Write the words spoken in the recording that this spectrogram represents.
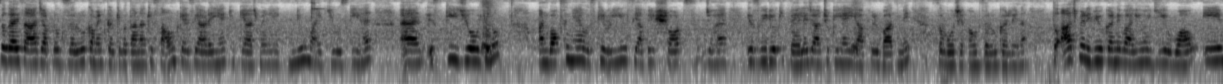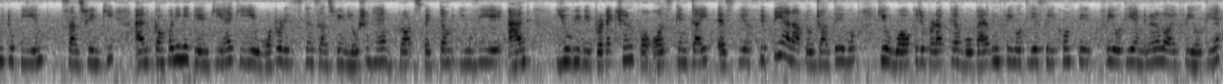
so guys आज आप लोग ज़रूर कमेंट करके बताना कि साउंड कैसे आ रही है क्योंकि आज मैंने एक न्यू माइक यूज़ की है. एंड इसकी जो you you know know, unboxing है, उसकी रील्स या फिर शॉर्ट्स जो है, इस वीडियो की पहले जा चुकी हैं या फिर बाद में सो वो चेकआउट ज़रूर कर लेना। तो आज मैं रिव्यू करने वाली हूँ ये wow A M to P M sunscreen की एंड कंपनी ने क्लेम की है कि ये वाटर रेजिस्टेंट सनस्क्रीन लोशन है broad spectrum U V A and U V B protection for all skin type S P F fifty and आप लोग जानते हो कि वाओ के जो प्रोडक्ट है, वो पैराबिन फ्री होती है सिलिकॉन फ्री होती है मिनरल ऑयल फ्री होती है।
